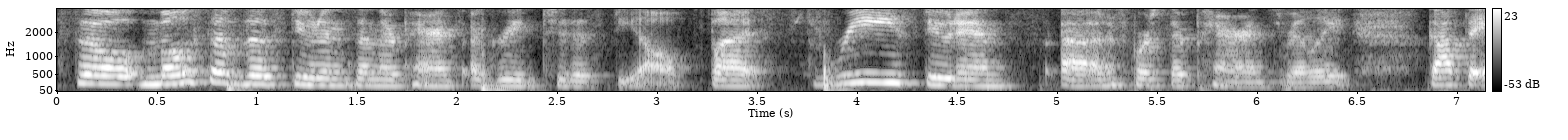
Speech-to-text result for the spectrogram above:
So most of the students and their parents agreed to this deal, but three students, uh, and of course their parents really, got the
